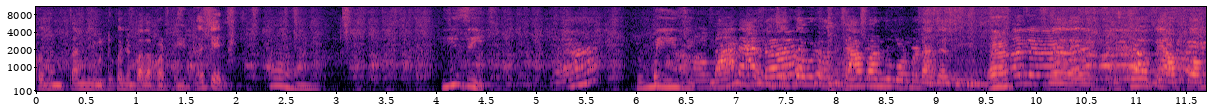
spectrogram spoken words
கொஞ்சம் தண்ணி விட்டு கொஞ்சம் பதப்படுத்திட்டா சரி ஈஸி ரொம்ப ஈஸி நான் வந்து சாப்பாடு போட மாட்டேன் அப்பம்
